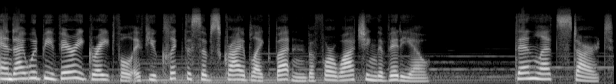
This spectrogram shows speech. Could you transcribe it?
And I would be very grateful if you click the subscribe like button before watching the video, then let's start.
